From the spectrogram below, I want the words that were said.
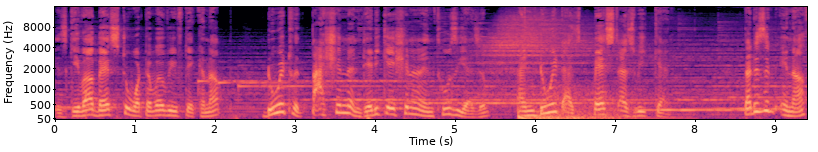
is give our best to whatever we've taken up, do it with passion and dedication and enthusiasm, and do it as best as we can. That isn't enough,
